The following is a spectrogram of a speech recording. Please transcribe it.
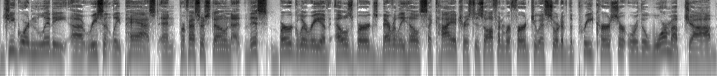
G. Gordon Liddy uh, recently passed, and Professor Stone, uh, this burglary of Ellsberg's Beverly Hills psychiatrist is often referred to as sort of the precursor or the warm up job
